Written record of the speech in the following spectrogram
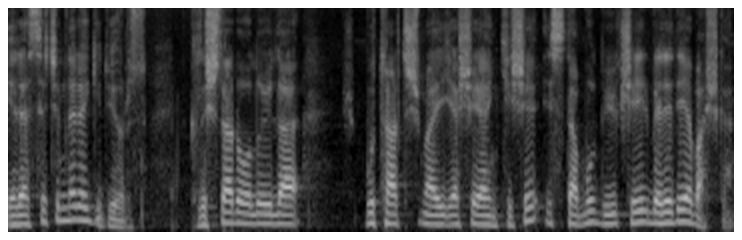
yerel seçimlere gidiyoruz. Kılıçdaroğlu'yla bu tartışmayı yaşayan kişi İstanbul Büyükşehir Belediye Başkanı.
